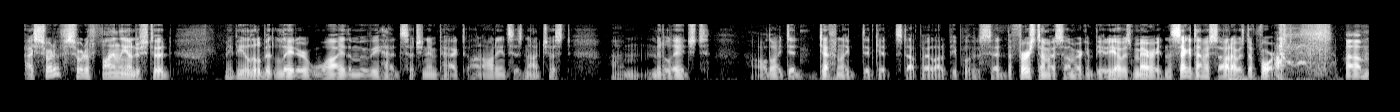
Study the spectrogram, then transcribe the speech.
I sort of sort of finally understood maybe a little bit later why the movie had such an impact on audiences, not just um, middle aged. Although I did definitely did get stopped by a lot of people who said the first time I saw American Beauty I was married and the second time I saw it I was divorced. um,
